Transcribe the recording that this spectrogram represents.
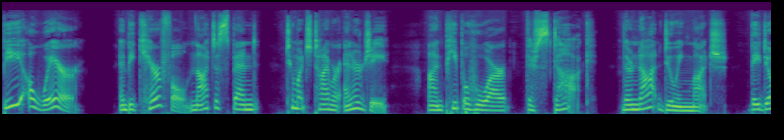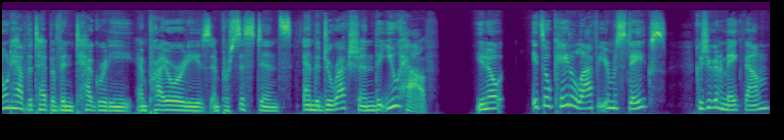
Be aware and be careful not to spend too much time or energy on people who are, they're stuck. They're not doing much. They don't have the type of integrity and priorities and persistence and the direction that you have. You know, it's okay to laugh at your mistakes because you're going to make them.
